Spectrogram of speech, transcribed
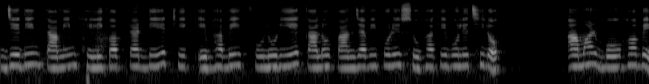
যেদিন তামিম হেলিকপ্টার দিয়ে ঠিক এভাবেই ফুল উড়িয়ে কালো পাঞ্জাবি পরে সুভাকে বলেছিল, আমার বউ হবে?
